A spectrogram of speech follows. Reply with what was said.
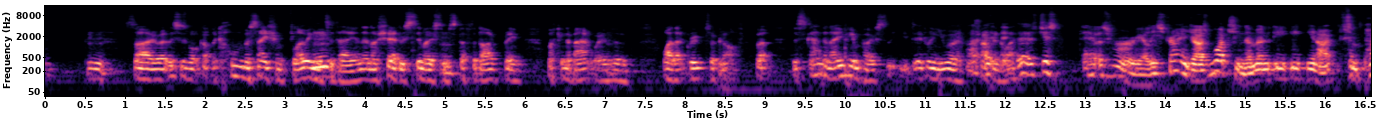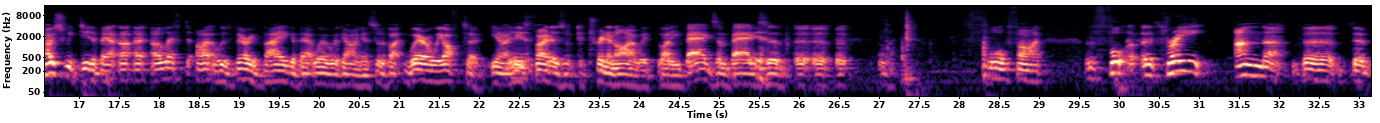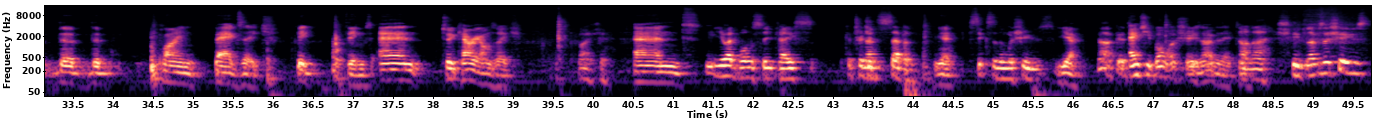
So uh, this is what got the conversation flowing today, and then I shared with Simo some stuff that I've been mucking about with and why that group took off. But the Scandinavian post that you did when you were oh, travelling it, away, it was just it was really strange. I was watching them, and you know, some posts we did about. I, I I left. I was very vague about where we're going, and sort of like, where are we off to? You know, here's photos of Katrina and I with bloody bags and bags Yeah. of uh, uh, uh, four, five, four, uh, three under the the the the plane bags each, big things, and two carry-ons each, Crikey. And You had one suitcase. Katrina had seven. yeah, Six of them were shoes. yeah. Oh, good. And she bought my shoes over there, I Tom. know. She loves her shoes.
